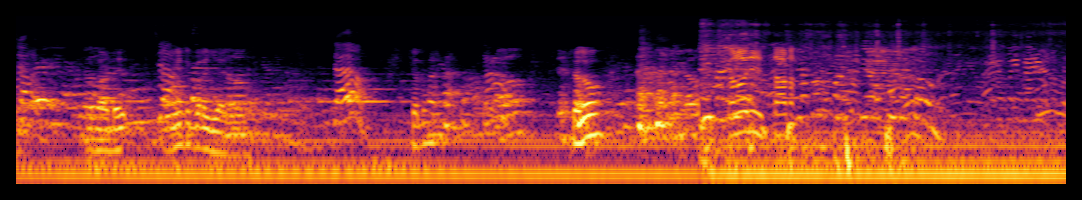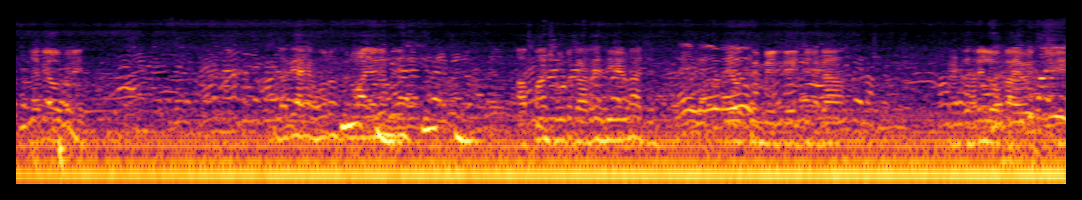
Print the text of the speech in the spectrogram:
ਚਲੋ ਤੇ ਸਾਡੇ ਇਹ ਭਰਈਆ ਜੀ। ਚਲੋ। ਚਲੋ। ਚਲੋ। ਚਲੋ। ਚਲੋ ਜੀ ਸਟਾਰਟ ਲੈ ਕੇ ਆਓ ਵੀਰੇ। ਲੈ ਕੇ ਆਏ ਹੋਰ ਮੈਨੂੰ ਆ ਜਾਓ ਵੀਰੇ। ਆਪਾਂ ਸ਼ੂਟ ਕਰ ਰਹੇ ਸੀਗੇ ਨਾ ਅੱਜ। ਤੇ ਉੱਥੇ ਮੇਲੇ 'ਚ ਜਿਹੜਾ ਪਿੰਡ ਦੇ ਸਾਰੇ ਲੋਕ ਆਏ ਹੋਏ ਸੀਗੇ।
